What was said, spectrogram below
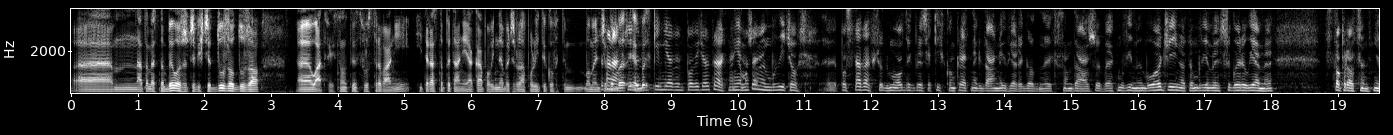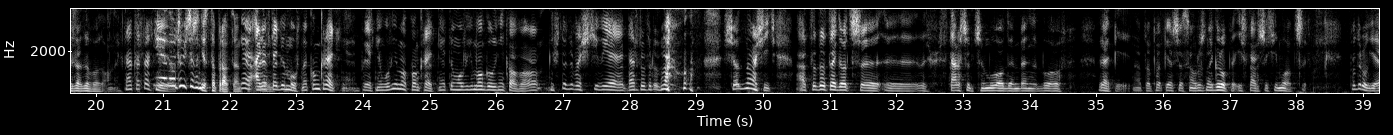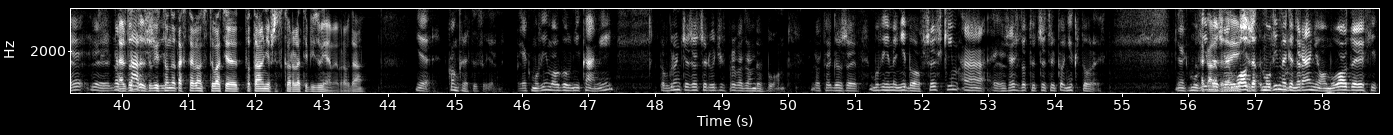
natomiast no było rzeczywiście dużo, dużo E, łatwiej. Są z tym sfrustrowani. I teraz to pytanie, jaka powinna być rola polityków w tym momencie? Pana, Bo, przede jakby... wszystkim ja bym powiedział tak, no nie możemy mówić o postawach wśród młodych bez jakichś konkretnych danych, wiarygodnych sondaży, bo jak mówimy młodzi, no to mówimy, sugerujemy, 100% niezadowolonych. Tak, a tak nie, nie no oczywiście, że nie 100%. Nie, ale wtedy mówmy konkretnie, bo jak nie mówimy konkretnie, to mówimy ogólnikowo i wtedy właściwie bardzo trudno się odnosić. A co do tego, czy y, starszym czy młodym było lepiej, no to po pierwsze są różne grupy i starszych i młodszych. Po drugie, y, no Ale to starsi... z drugiej strony tak stawiając sytuację, totalnie wszystko relatywizujemy, prawda? Nie, konkretyzujemy. Jak mówimy ogólnikami, to w gruncie rzeczy ludzi wprowadzamy w błąd. Dlatego, że mówimy niby o wszystkim, a rzecz dotyczy tylko niektórych. Jak tak, mówimy, tak, że młode, się, że... mówimy generalnie o młodych i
